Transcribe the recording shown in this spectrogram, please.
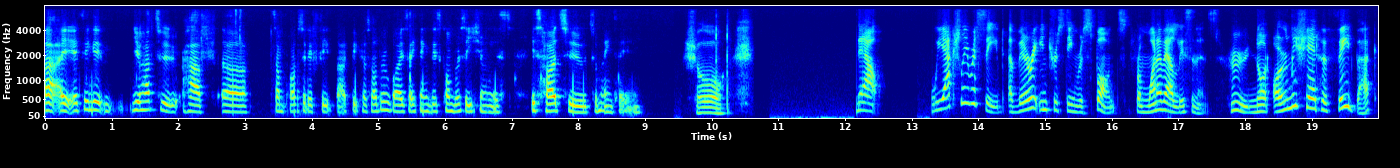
I, I think it, you have to have uh, some positive feedback because otherwise, I think this conversation is is hard to to maintain. Sure. Now, we actually received a very interesting response from one of our listeners who not only shared her feedback,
